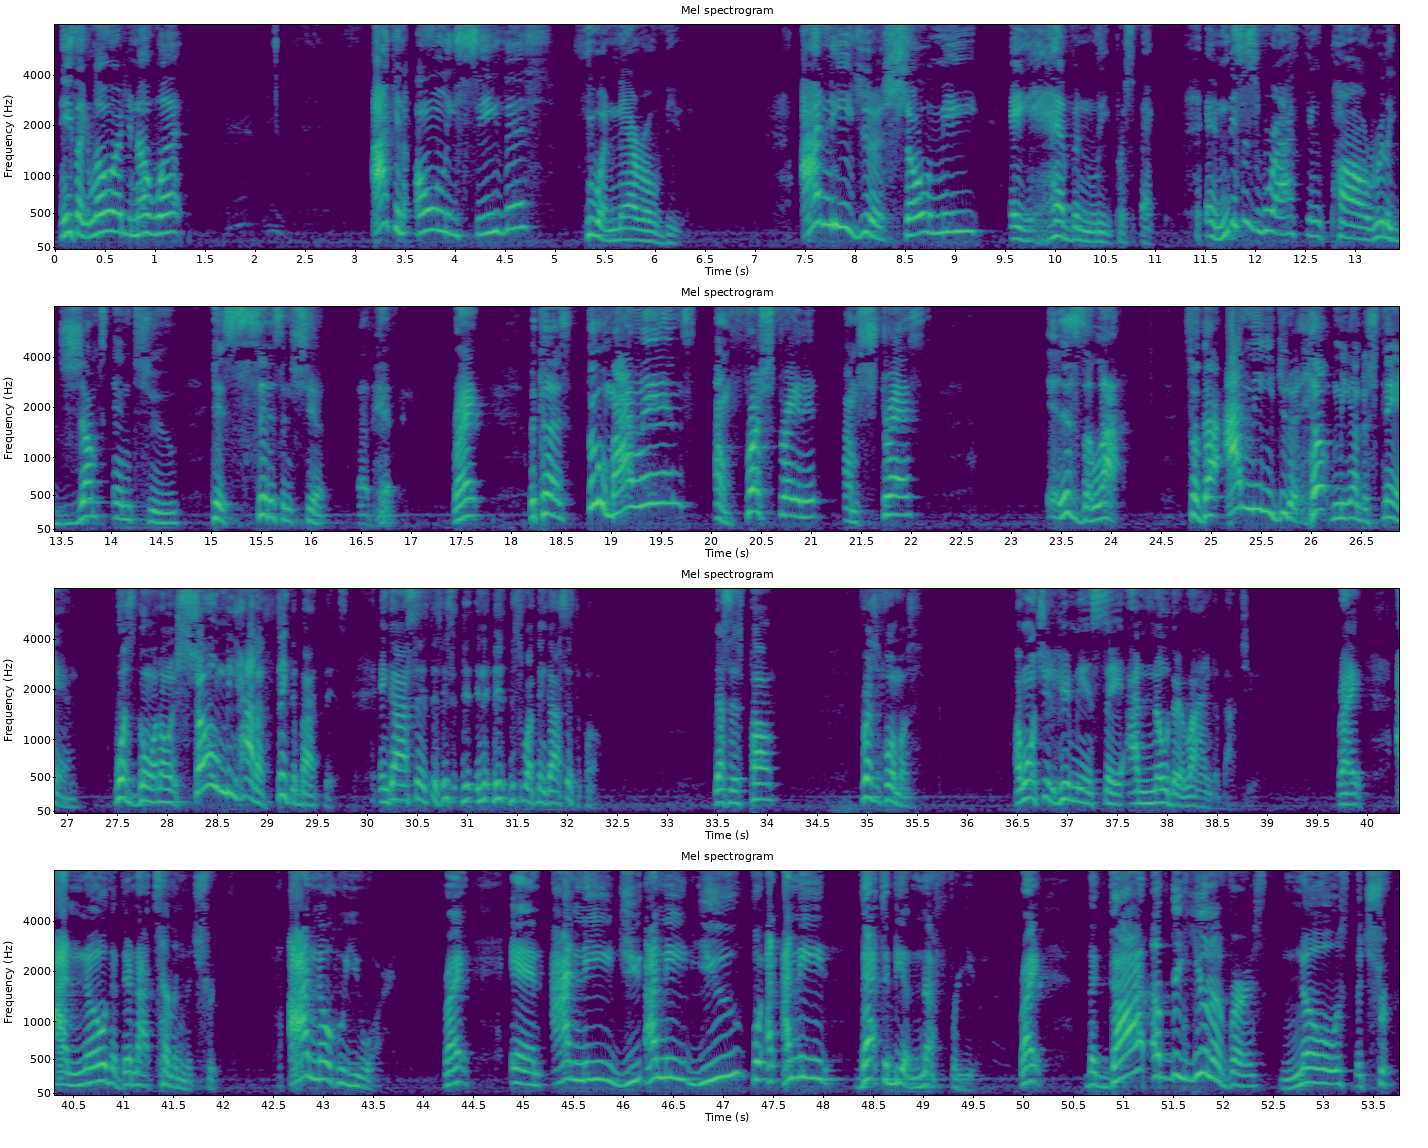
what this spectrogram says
He's like, Lord, you know what? I can only see this through a narrow view. I need you to show me a heavenly perspective. And this is where I think Paul really jumps into his citizenship of heaven, right? Because through my lens, I'm frustrated, I'm stressed. This is a lot. So, God, I need you to help me understand what's going on. and Show me how to think about this. And God says this. This, this, this is what I think God says to Paul. God says, Paul, first and foremost, I want you to hear me and say, I know they're lying about you, right? I know that they're not telling the truth. I know who you are, right? And I need you, I need you for, I need that to be enough for you, right? The God of the universe knows the truth.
